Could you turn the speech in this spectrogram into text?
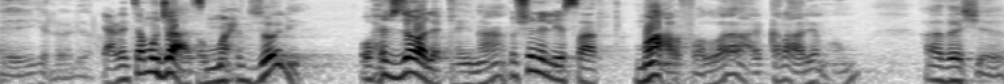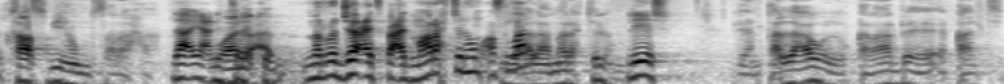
اي قالوا لي روح. يعني أنت مجاز. هم حجزوا لي وحجزوا لك إي نعم. وشنو اللي صار؟ ما أعرف والله قرار يمهم. هذا شيء خاص بيهم بصراحه لا يعني أنت من رجعت بعد ما رحت لهم أصلا؟ لا لا ما رحت لهم. ليش؟ لأن طلعوا القرار بإقالتي.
